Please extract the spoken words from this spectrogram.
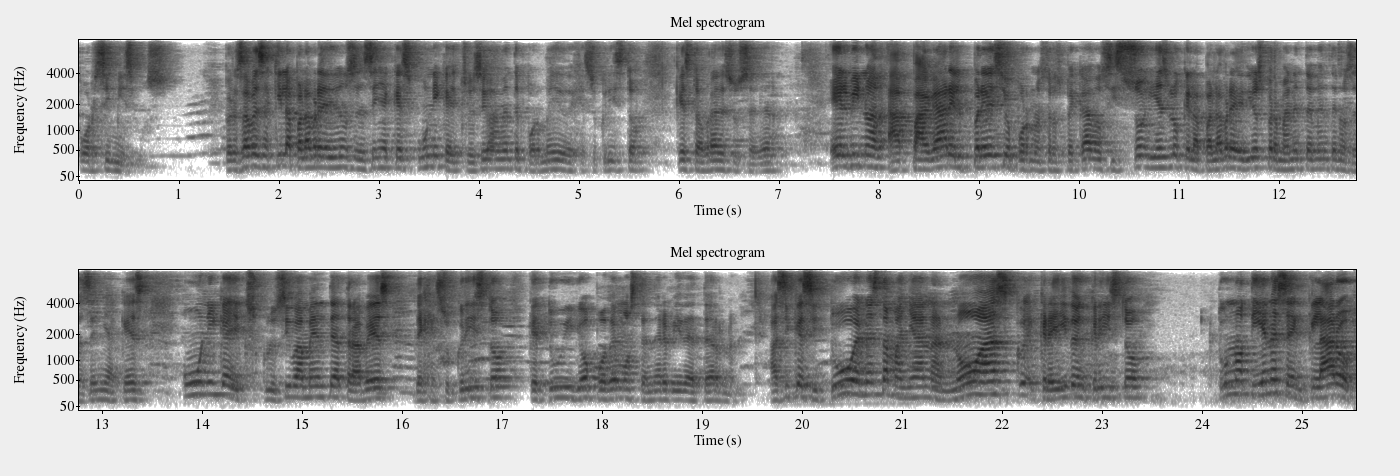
por sí mismos. Pero sabes, aquí la palabra de Dios nos enseña que es única y exclusivamente por medio de Jesucristo que esto habrá de suceder. Él vino a, pagar el precio por nuestros pecados y, es lo que la palabra de Dios permanentemente nos enseña, que es única y exclusivamente a través de Jesucristo que tú y yo podemos tener vida eterna. Así que si tú en esta mañana no has creído en Cristo, tú no tienes en claro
